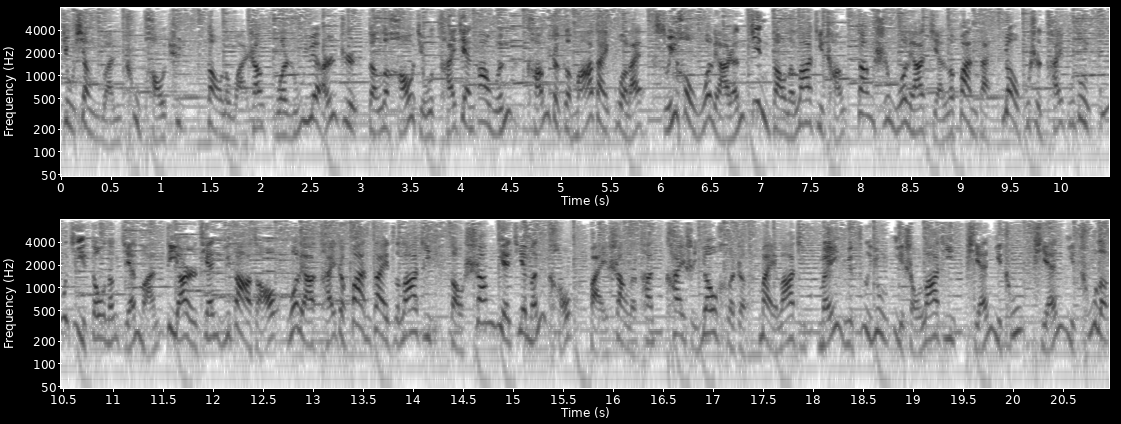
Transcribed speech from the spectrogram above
就向远处跑去。到了晚上，我如约而至，等了好久才见阿文扛着个麻袋过来。随后我俩人进到了垃圾场，当时我俩捡了半袋，要不是抬不动，估计都能捡满。第二天一大早，我俩抬着半袋子垃圾到商业街门口摆上了摊，开始吆喝着卖垃圾。美女自用一手垃圾，便宜出，便宜出了。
